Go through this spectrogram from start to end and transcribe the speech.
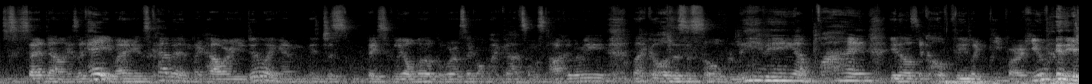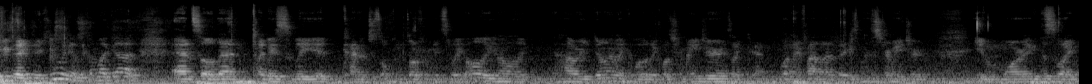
just sat down. He's like, "Hey, my name's Kevin. Like, how are you doing?" And it just basically opened up the world. It's like, "Oh my God, someone's talking to me. Like, oh, this is so relieving. I'm fine." You know, it's like, hopefully, like people are human. like they're human. I was like, "Oh my God." And so then I basically it kind of just opened the door for me. It's like, "Oh, you know, like." How are you doing? Like, what, like, what's your major? It's like, when I found out that he's my history major, even more. Like, this is like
